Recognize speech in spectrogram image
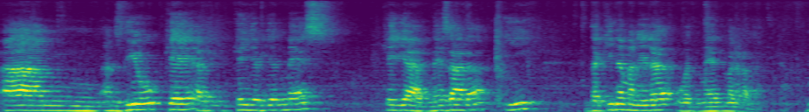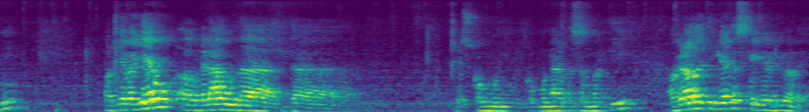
ens diu què, què hi havia més, què hi ha més ara i de quina manera ho admet la gramàtica. Mm? Perquè veieu el grau de, de, que és com un, com un art de Sant Martí, El grau d'etiquetes que hi arriba bé.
